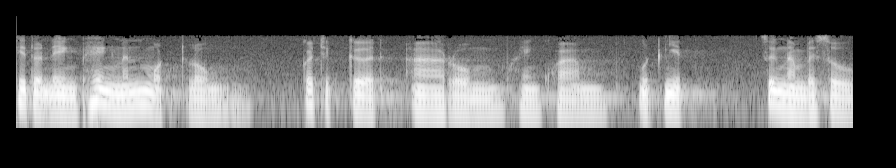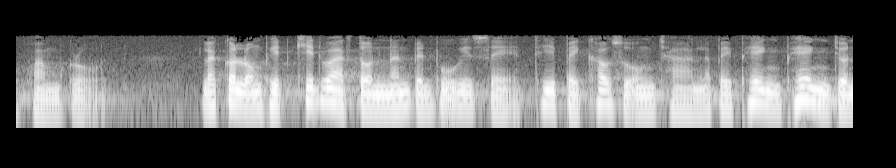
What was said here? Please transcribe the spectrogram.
ที่ตนเองเพ่งนั้นหมดลง ก็จะเกิดอารมณ์แห่งความหงุดหงิด ซึ่งนำไปสู่ความโกรธ แล้วก็หลงผิดคิดว่าตนนั้นเป็นผู้วิเศษที่ไปเข้าสู่องค์ฌานแล้วไปเพ่งเพ่งจน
